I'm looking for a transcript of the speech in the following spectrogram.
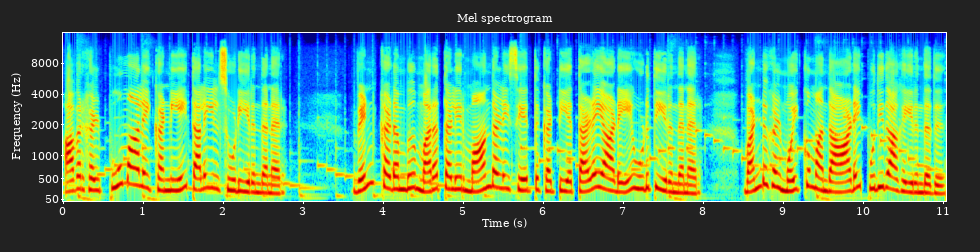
அவர்கள் பூமாலை கண்ணியை தலையில் சூடியிருந்தனர். வெண்கடம்பு மரத்தளிர் மாந்தளை சேர்த்து கட்டிய தழையாடையை உடுத்தியிருந்தனர். வண்டுகள் மொய்க்கும் அந்த ஆடை புதிதாக இருந்தது.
